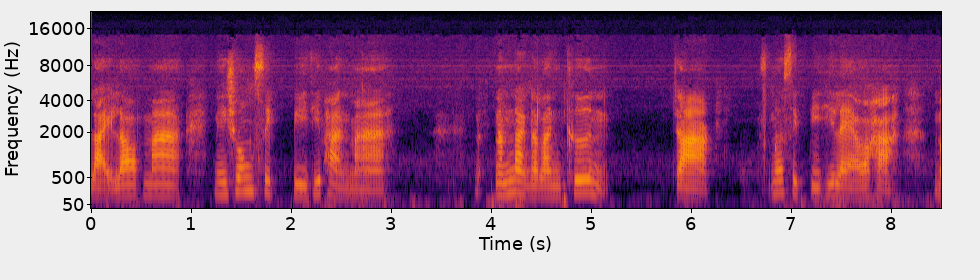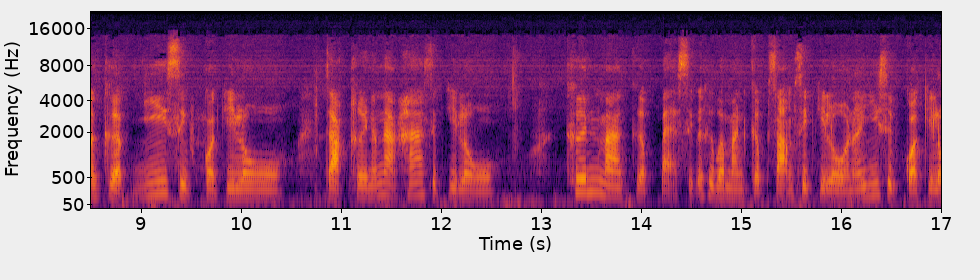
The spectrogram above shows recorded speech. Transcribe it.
หลายรอบมาก ในช่วง 10 ปีที่ผ่านมา น้ำหนักดารันขึ้นจากเมื่อ 10 ปีที่แล้วอะค่ะมาเกือบ 20 กว่ากิโล จากเคยน้ำหนัก 50 กิโล ขึ้นมาเกือบ 80 ก็คือประมาณเกือบ 30 กิโลนะ20 กว่ากิโล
